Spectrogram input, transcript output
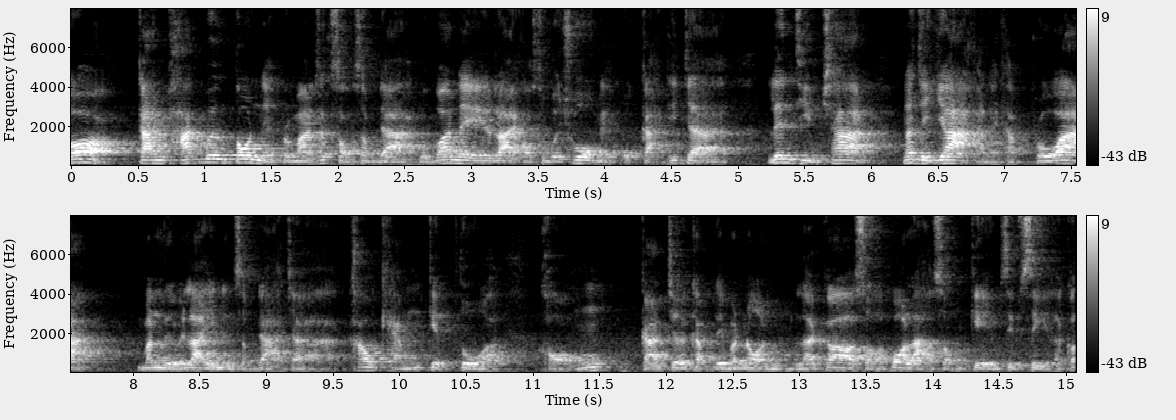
ก็การพักเบื้องต้นเนี่ยประมาณสัก 2 สัปดาห์ ผมว่าในรายของสุภโชคเนี่ยโอกาสที่จะเล่นทีมชาติน่าจะยากะนะครับ เพราะว่ามันเหลือเวลาอีกหนึ่งสัปดาห์จะเข้าแคมป์เก็บตัวของการเจอกับเลบานอน แล้วก็สปปลาว2เกม 14 แล้วก็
